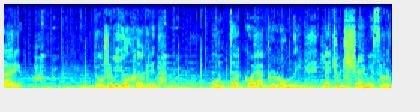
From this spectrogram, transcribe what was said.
Гарри! Ты уже видел Хагрида? Он такой огромный, я чуть шею не свер...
